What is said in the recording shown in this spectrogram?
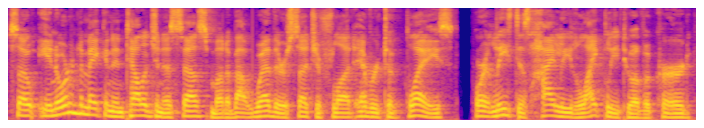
So, in order to make an intelligent assessment about whether such a flood ever took place, or at least is highly likely to have occurred,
